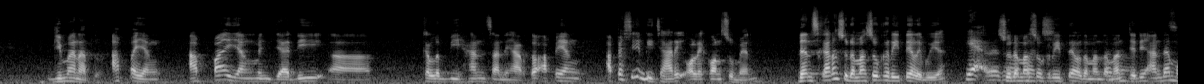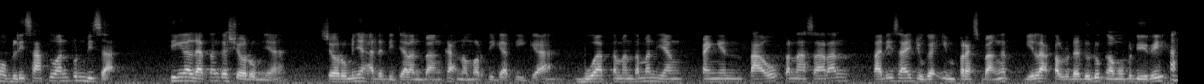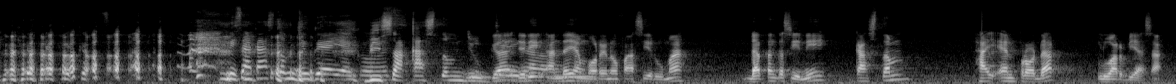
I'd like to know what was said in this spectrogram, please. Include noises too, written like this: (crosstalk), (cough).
Gimana tuh? Apa yang apa yang menjadi uh, kelebihan Sani Harto? Apa yang apa sih yang dicari oleh konsumen? Dan sekarang sudah masuk ke retail, Ibu ya? Ya, betul, Sudah masuk ke retail, teman-teman. Jadi Anda mau beli satuan pun bisa. Tinggal datang ke showroomnya. Showroomnya ada di Jalan Bangka nomor 33. Buat teman-teman yang pengen tahu, penasaran, tadi saya juga impress banget. Gila kalau udah duduk nggak mau berdiri. (laughs) bisa custom juga ya, Coach? Bisa custom juga. Jadi, Jadi Anda yang mau renovasi rumah, datang ke sini, custom, high-end produk, luar biasa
